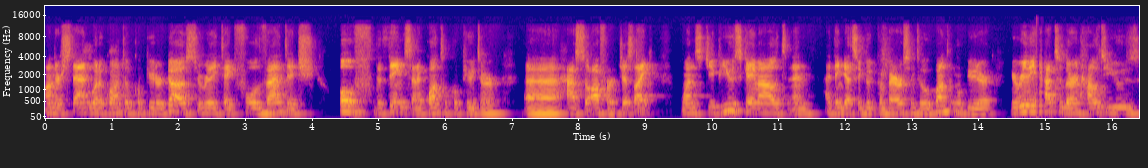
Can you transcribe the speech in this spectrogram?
understand what a quantum computer does to really take full advantage of the things that a quantum computer uh, has to offer. Just like once GPUs came out, and I think that's a good comparison to a quantum computer, you really had to learn how to use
